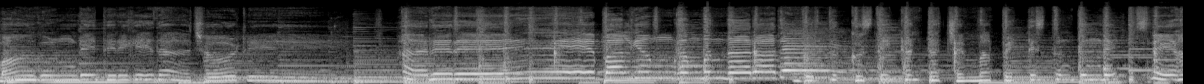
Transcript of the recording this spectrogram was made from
మా గుండె తిరిగేదా చోటే. అరే రే బాల్యం రమ్మన్నారాదే గుర్తుకొస్తే కంట చెమ్మ పెట్టిస్తుంటుందే. స్నేహ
